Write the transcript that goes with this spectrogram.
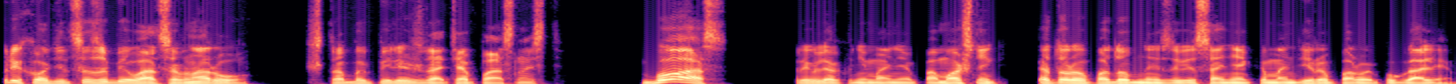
приходится забиваться в нору, чтобы переждать опасность. «Босс!» — привлек внимание помощник, которого подобные зависания командира порой пугали.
